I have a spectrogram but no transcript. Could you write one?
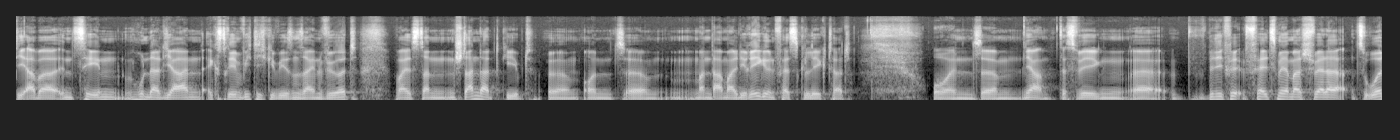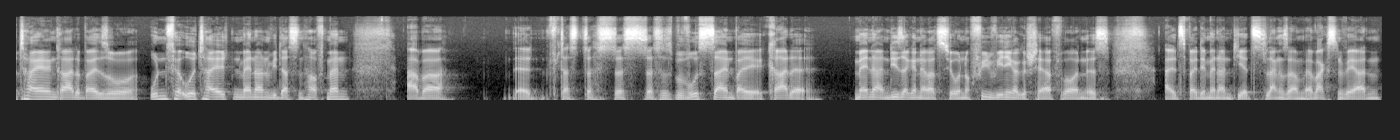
die aber in 10, 100 Jahren extrem wichtig gewesen sein wird, weil es dann einen Standard gibt ähm, und ähm, man da mal die Regeln festgelegt hat. Und ähm, ja, deswegen äh, fällt es mir immer schwer zu urteilen, gerade bei so unverurteilten Männern wie Dustin Hoffman. Aber äh, dass, dass, dass, dass das Bewusstsein bei gerade Männern dieser Generation noch viel weniger geschärft worden ist, als bei den Männern, die jetzt langsam erwachsen werden.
